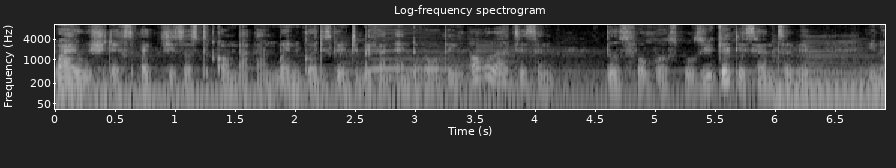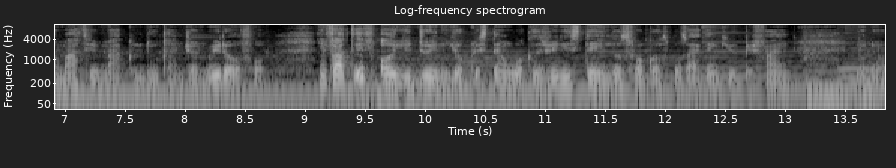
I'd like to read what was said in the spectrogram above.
why we should expect Jesus to come back and when God is going to make an end of all things. All that is in those four gospels. You get a sense of it. You know, Matthew, Mark, Luke, and John. Read all four. In fact, if all you do in your Christian work is really stay in those four gospels, I think you'd be fine. You know,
